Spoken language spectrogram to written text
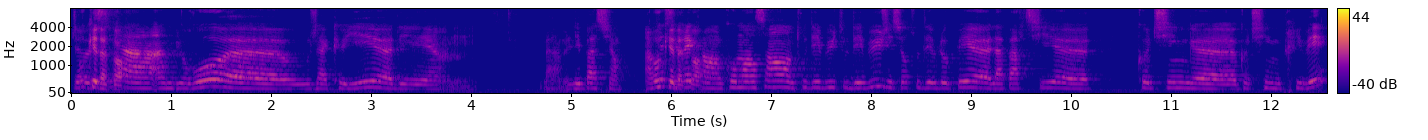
j'ai Ok, aussi d'accord. un, un bureau euh, où j'accueillais les, euh, bah, les patients. Après, Ok, c'est vrai qu'en commençant en tout début, tout début, j'ai surtout développé euh, la partie coaching, coaching privé.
